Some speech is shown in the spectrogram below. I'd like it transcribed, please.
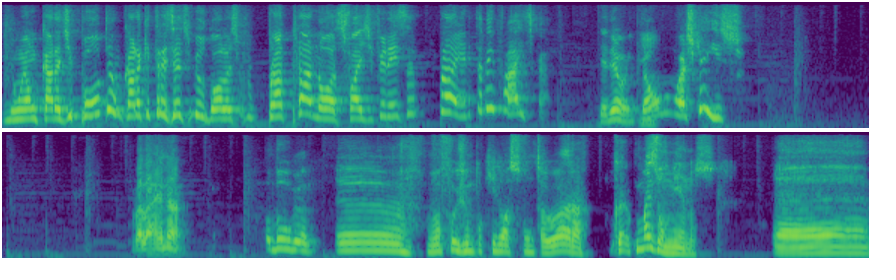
Não é um cara de ponta, é um cara que 300 mil dólares para nós faz diferença, para ele também faz, cara. Entendeu? Então, eu acho que é isso. Vai lá, Renan. Ô, Bulga, uh, vou fugir um pouquinho do assunto agora, mais ou menos. É,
